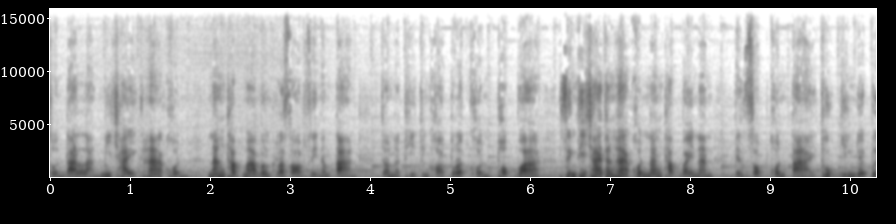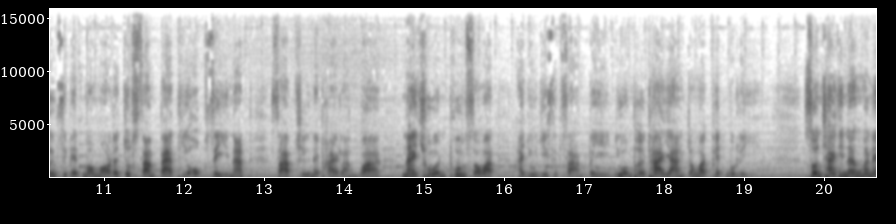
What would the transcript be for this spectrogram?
ส่วนด้านหลังมีชายอีก 5 คน นั่งทับมาบนกระสอบสีน้ำตาล เจ้าหน้าที่จึงขอตรวจค้นพบว่าสิ่งที่ชายทั้ง 5 คนนั่งทับไว้นั้น เป็นศพคนตาย ถูกยิงด้วยปืน 11 มม และจุด 38 ที่อก4นัด ทราบชื่อในภายหลังว่านายชวนพูนสวัสดิ์ อายุ 23 ปี อยู่อำเภอท่ายางจังหวัดเพชรบุรี ส่วนชายที่นั่งมาใน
